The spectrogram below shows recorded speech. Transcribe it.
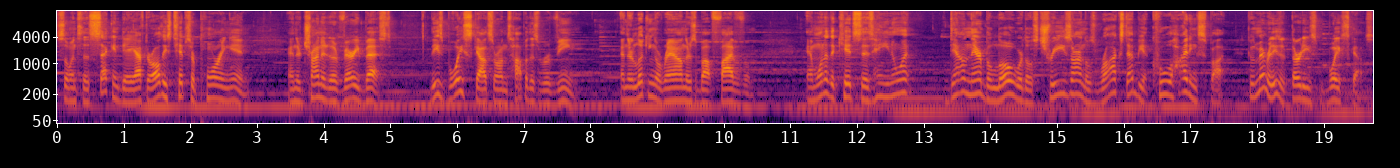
So into the second day, after all these tips are pouring in, and they're trying to do their very best, these Boy Scouts are on top of this ravine, and they're looking around. There's about five of them, and one of the kids says, "Hey, you know what? Down there below where those trees are and those rocks, that'd be a cool hiding spot." Because remember, these are 30s Boy Scouts.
